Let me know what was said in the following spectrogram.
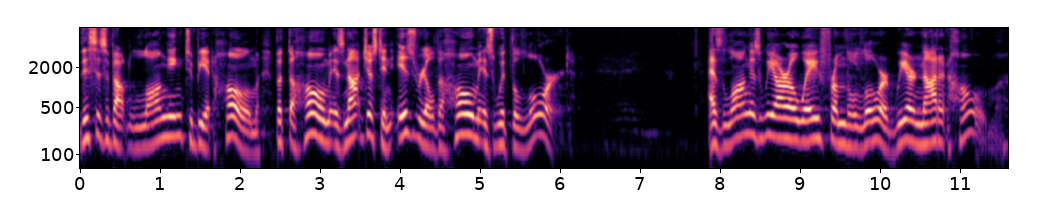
This is about longing to be at home, but the home is not just in Israel, the home is with the Lord as long as we are away from the Lord, we are not at home.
